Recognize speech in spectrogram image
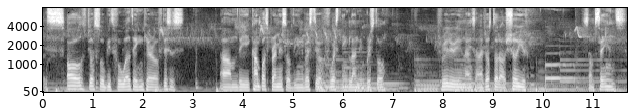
it's all just so beautiful, well taken care of. This is um, the campus premise of the University of West England in Bristol. It's really, really nice, and I just thought I'll show you some sayings.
